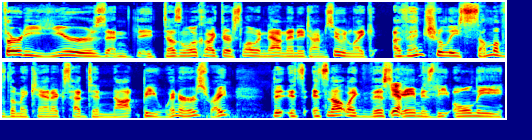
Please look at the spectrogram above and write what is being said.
30 years and it doesn't look like they're slowing down anytime soon. Like eventually some of the mechanics had to not be winners, right? It's it's not like this Yeah. game is the only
